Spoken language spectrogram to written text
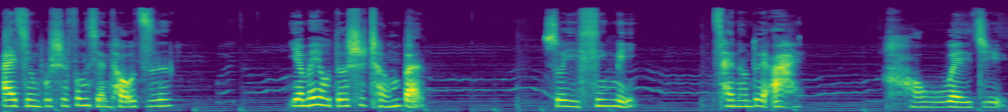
爱情不是风险投资，也没有得失成本，所以心里才能对爱毫无畏惧。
